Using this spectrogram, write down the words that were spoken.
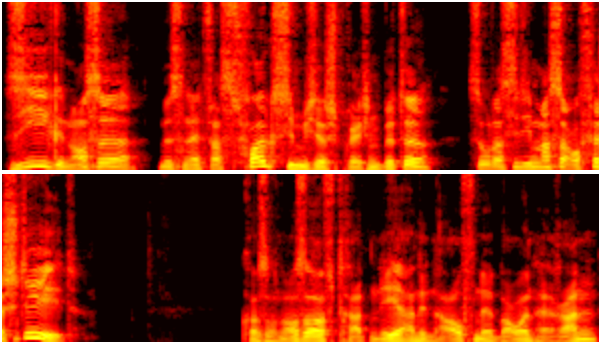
Sie, Genosse, müssen etwas volkstümlicher sprechen, bitte, so dass sie die Masse auch versteht. Kosonossow trat näher an den Haufen der Bauern heran,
